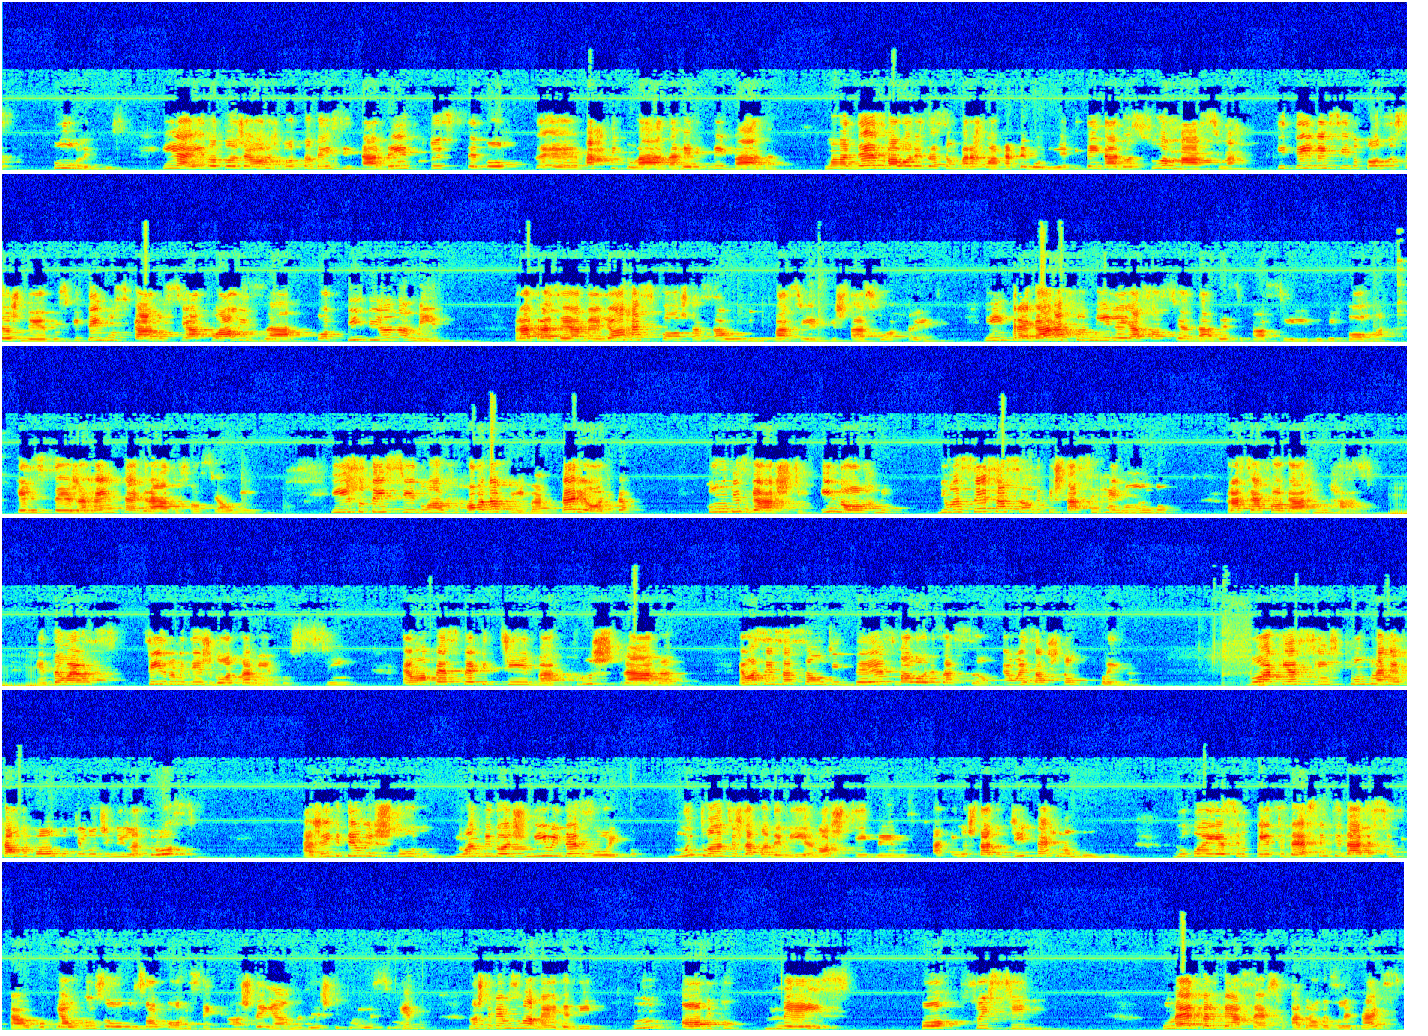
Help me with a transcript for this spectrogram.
públicos, e aí, doutor George, vou também citar, dentro do setor é, particular, da rede privada, uma desvalorização para com a categoria, que tem dado a sua máxima, que tem vencido todos os seus medos, que tem buscado se atualizar cotidianamente para trazer a melhor resposta à saúde do paciente que está à sua frente e entregar à família e à sociedade esse paciente de forma que ele seja reintegrado socialmente. E isso tem sido uma roda viva periódica, com um desgaste enorme de uma sensação de que está se remando para se afogar no raso. Uhum. Então, é síndrome de esgotamento, sim. É uma perspectiva frustrada, é uma sensação de desvalorização, é uma exaustão plena. Vou aqui, assim, complementar um pouco o que Ludmilla trouxe. A gente tem um estudo, no ano de 2018, muito antes da pandemia, nós tivemos aqui no estado de Pernambuco do conhecimento dessa entidade sindical, porque alguns outros ocorrem sem que nós tenhamos este conhecimento, nós tivemos uma média de um óbito mês por suicídio. O médico ele tem acesso a drogas letais,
